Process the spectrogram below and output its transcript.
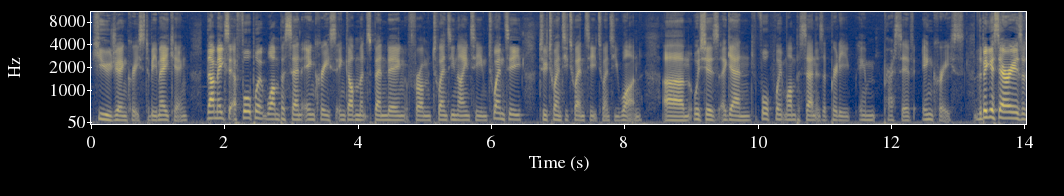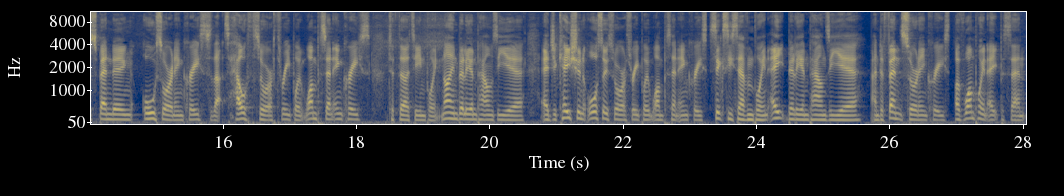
huge increase to be making. That makes it a 4.1% increase in government spending from 2019-20 to 2020-21, um, which is again 4.1% is a pretty impressive increase. The biggest areas of spending all saw an increase, so that's health saw a 3.1% increase to 13.9 billion pounds a year. Education also saw a 3.1% increase, 67.8 billion pounds a year, and defence saw an increase of 1.8%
